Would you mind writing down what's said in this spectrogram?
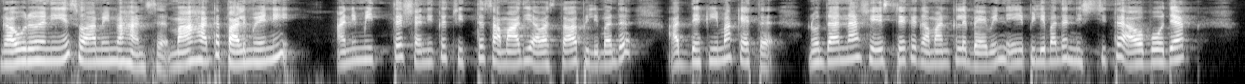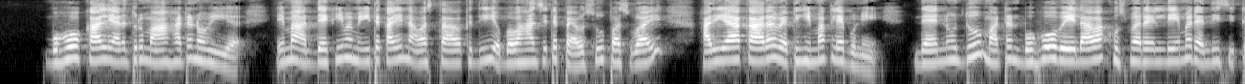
ගෞරවනීය ස්වාමින් වහන්සේ මාහට පළමුවෙනි අනිමිත්ත ෂණික චිත්ත සමාධි අවස්ථාව පිළිබඳ අත්දැකීමක් ඇත. නොදන්නා ශේෂ්ත්‍රයක ගමන් කළ බැවින් ඒ පිළිබඳ නිශ්චිත අවබෝධයක් බොහෝ කල යනතුරු මාහට නොවිය. එම අත්දැකීම මීට කලින් අවස්ථාවකදී ඔබ වහන්සේට පැවසූ පසුවයි හරියාකාර වැටහීමක් ලැබුණේ. දැනුදු මට බොහෝ වේලාවක් හුස්ම රැල්ලේම රැඳී සිට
